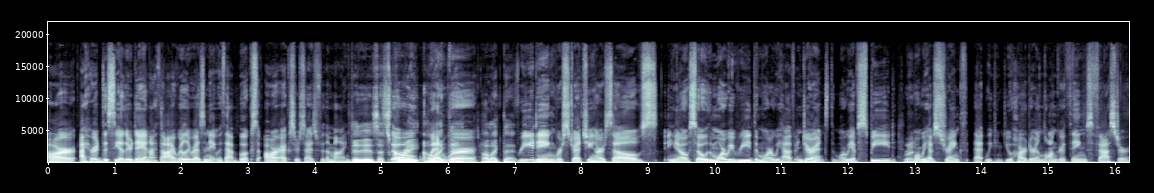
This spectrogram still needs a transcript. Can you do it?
are. I heard this the other day, and I thought I really resonate with that. Books are exercise for the mind. it is. That's So great. I when like that. we're I like that. reading, we're stretching ourselves, you know. So the more we read, the more we have endurance, the more we have speed, Right. the more we have strength that we can do harder and longer things faster.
